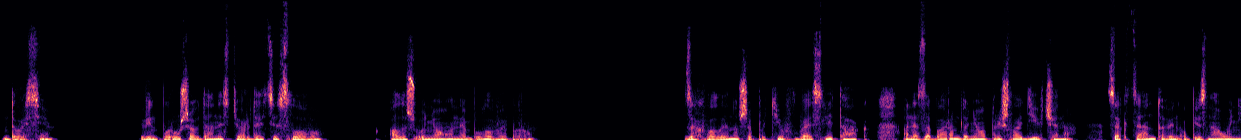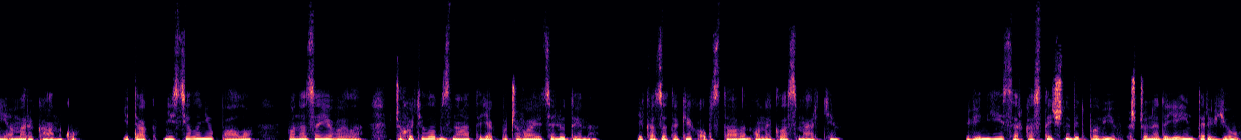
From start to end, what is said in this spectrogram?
Досі. Він порушив дане стюардеці слово, але ж у нього не було вибору. За хвилину шепотів весь літак, а незабаром до нього прийшла дівчина. З акценту він упізнав у ній американку. І так, ні сіло, ні впало, вона заявила, що хотіла б знати, як почувається людина, яка за таких обставин уникла смерті. Він їй саркастично відповів, що не дає інтерв'ю,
